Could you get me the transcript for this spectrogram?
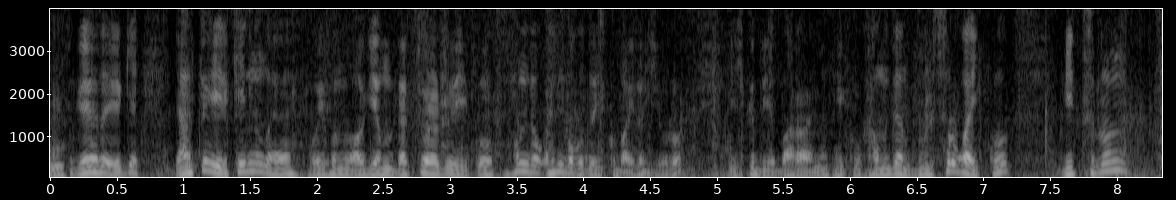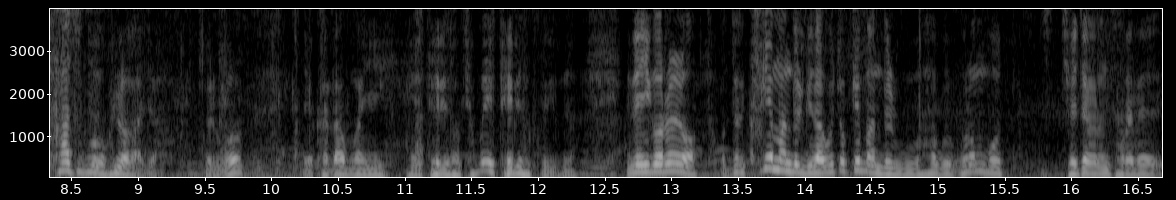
예, 그래서 이렇게 양쪽에 이렇게 있는 거예요. 여기 보면 여기 보면 맥도날도 있고 햄버거, 햄버거도 있고 막 이런 식으로 이렇게 말하면 있고 가운데 물 수로가 있고 밑으로는 하수구가 흘러가죠. 그리고 예, 가다 보면 이 대리석, 이 대리석들입니다. 근데 이거를 어떤 크게 만들기도 하고 좁게 만들고 하고 그런 뭐 제작하는 사람에 예,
